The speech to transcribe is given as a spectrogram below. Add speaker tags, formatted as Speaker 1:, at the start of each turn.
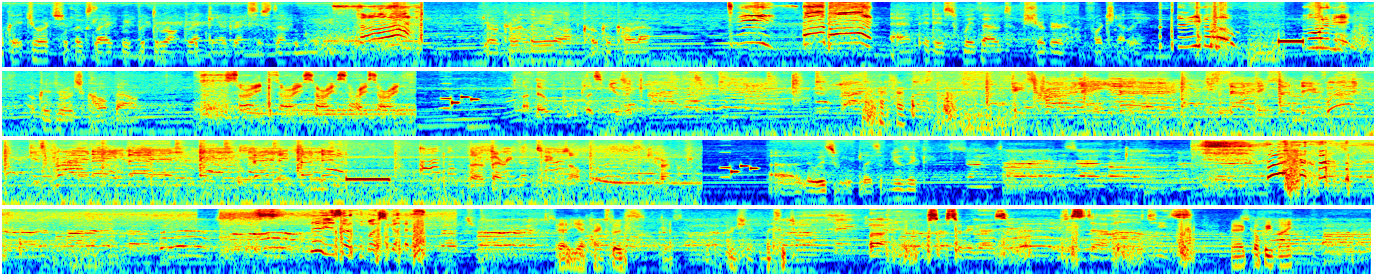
Speaker 1: Okay, George, it looks like we put the wrong drink in your drink system.
Speaker 2: Ah!
Speaker 1: You're currently on Coca-Cola,
Speaker 2: Please! Come on!
Speaker 1: and it is without sugar, unfortunately.
Speaker 2: Unbelievable! All of you!
Speaker 1: Okay, George, calm down.
Speaker 2: Sorry, sorry, sorry, sorry, sorry.
Speaker 3: Lando, play some music. Lewis will play some music.
Speaker 2: Thank you so much, guys.
Speaker 4: Uh, yeah, thanks, Lewis. Yeah, appreciate the message.
Speaker 2: Uh, I'm so sorry, guys. Just, uh, jeez.
Speaker 4: Yeah, copy, mate.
